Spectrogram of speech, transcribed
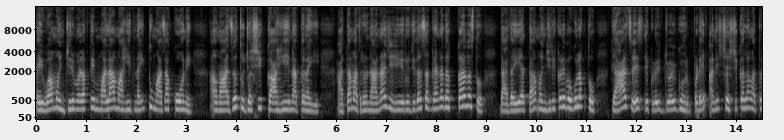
तेव्हा मंजिरी म्हणू लागते मला माहीत नाही तू माझा कोण आहे? माझं तुझ्याशी काही नातं नाही आहे आता मात्र नानाजीजी रुजिदा सगळ्यांना धक्का बसतो. दादाही आता मंजिरीकडे बघू लागतो. त्याच वेळेस इकडे जय घोरपडे आणि शशिकला मात्र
